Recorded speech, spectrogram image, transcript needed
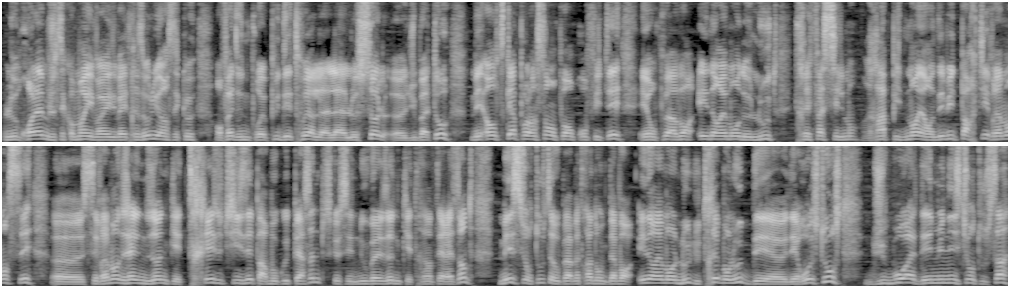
le problème, je sais comment il va, être résolu, hein, c'est que en fait vous ne pourrez plus détruire le sol euh, du bateau, mais en tout cas pour l'instant on peut en profiter et on peut avoir énormément de loot très facilement, rapidement. Et en début de partie vraiment c'est euh, vraiment déjà une zone qui est très utilisée par beaucoup de personnes puisque c'est une nouvelle zone qui est très intéressante, mais surtout ça vous permettra donc d'avoir énormément de loot, du très bon loot, des, euh, ressources, du bois, des munitions, tout ça.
